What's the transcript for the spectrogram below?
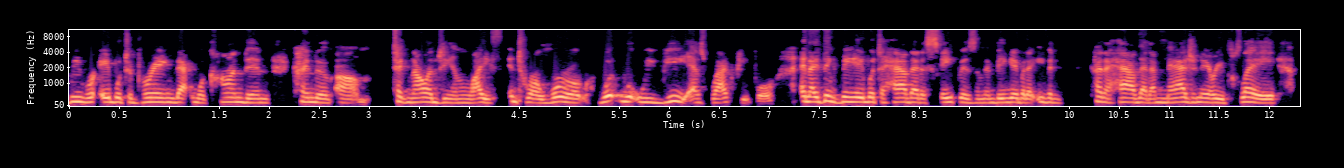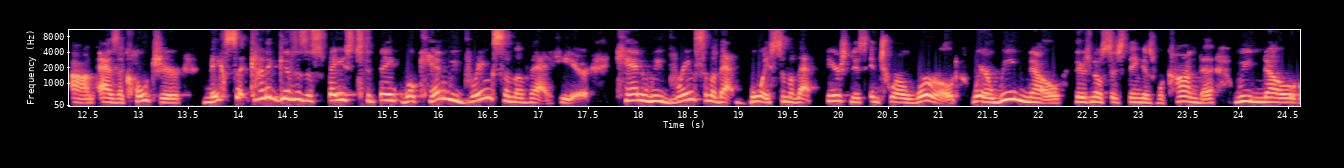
we were able to bring that Wakandan kind of um, technology and life into our world, what would we be as Black people? And I think being able to have that escapism and being able to even kind of have that imaginary play um, as a culture makes it kind of gives us a space to think well can we bring some of that here can we bring some of that voice some of that fierceness into our world where we know there's no such thing as wakanda we know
